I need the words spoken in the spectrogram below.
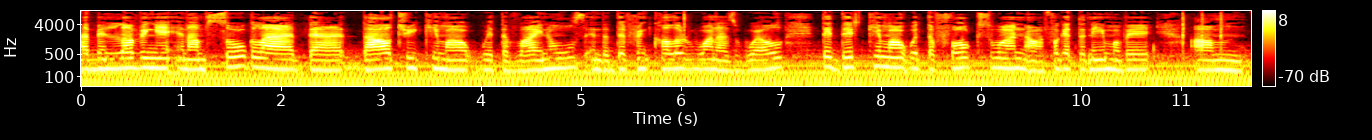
I've been loving it and i'm so glad that dollar tree came out with the vinyls and the different colored one as well. They did came out with the fox one i forget the name of it um,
